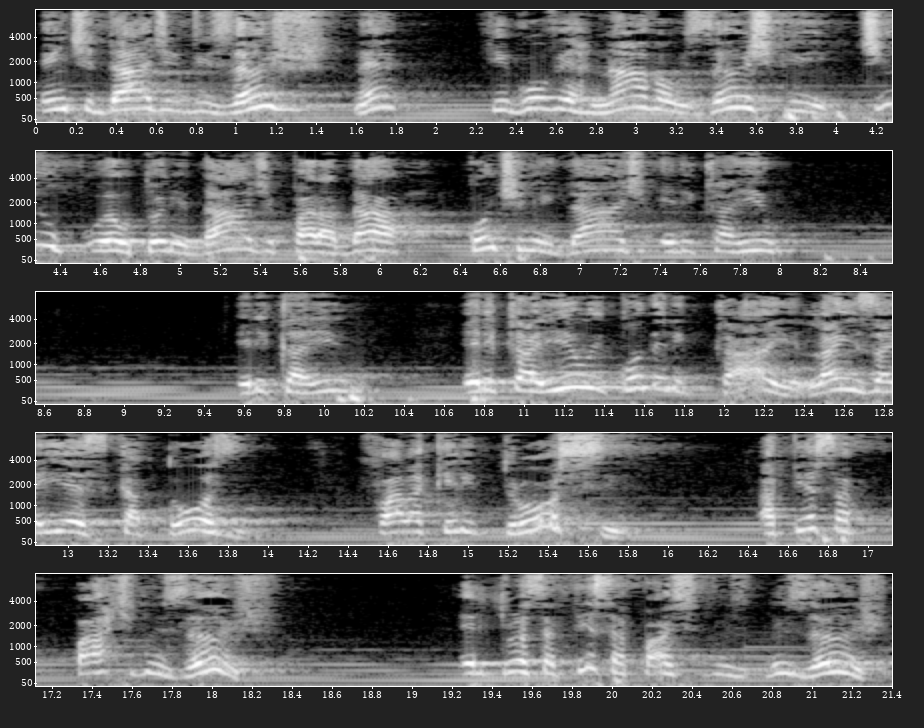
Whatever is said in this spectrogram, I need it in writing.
entidade dos anjos, né? que governava os anjos, que tinha autoridade para dar continuidade, ele caiu. Ele caiu. Ele caiu e quando ele cai, lá em Isaías 14, fala que ele trouxe a terça parte dos anjos. Ele trouxe a terça parte dos, dos anjos.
